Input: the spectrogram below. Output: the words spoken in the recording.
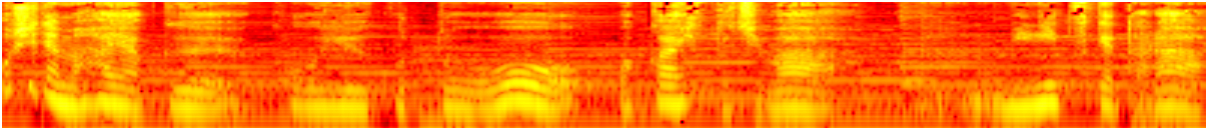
少しでも早くこういうことを若い人たちは身につけたら、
